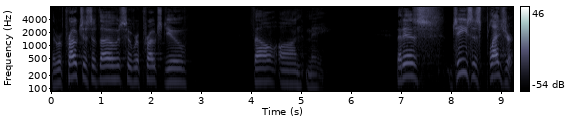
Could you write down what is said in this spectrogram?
the reproaches of those who reproached you fell on me. That is, Jesus' pleasure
